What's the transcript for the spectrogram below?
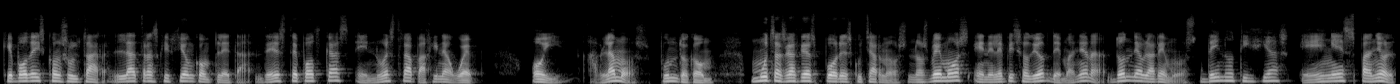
que podéis consultar la transcripción completa de este podcast en nuestra página web hoyhablamos.com. Muchas gracias por escucharnos. Nos vemos en el episodio de mañana, donde hablaremos de noticias en español.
